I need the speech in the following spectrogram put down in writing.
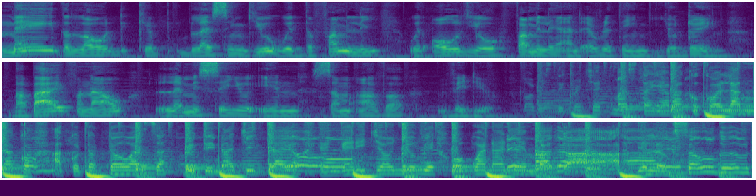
may the lord keep blessing you with the family with all your family and everything you're doing. Bye bye for now. Let me see you in some other video. Maurice the crochet master yabakukolangako akutotowaza beauty nachitayo engeri gyonyumye ogwana nembaga. You look so good.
